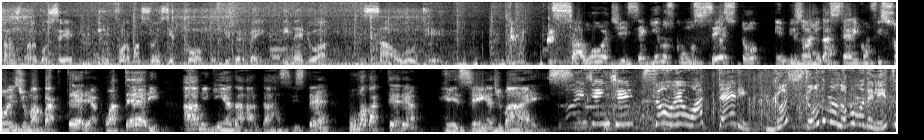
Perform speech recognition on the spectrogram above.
traz para você informações de como viver bem e melhor. Saúde. Saúde! Seguimos com o sexto episódio da série Confissões de uma Bactéria, com a Tere, a amiguinha da Radar Cister. Uma bactéria resenha demais. Oi, gente! Sou eu, a Tere! Gostou do meu novo modelito?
